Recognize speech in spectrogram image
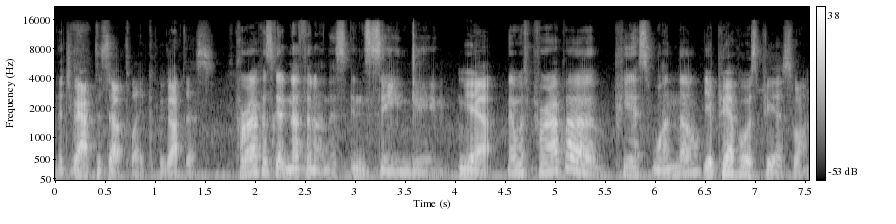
Let's wrap this up, Like We got this. Parappa's got nothing on this insane game. Yeah. Now was Parappa PS1 though? Yeah, Peppa was PS1.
